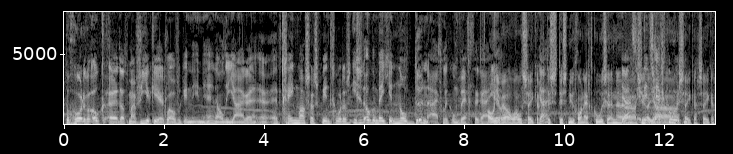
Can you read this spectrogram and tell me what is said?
Toch hoorden we ook eh, dat maar vier keer, geloof ik, in, in, in al die jaren... eh, het geen massasprint geworden is. Is het ook een beetje not done eigenlijk om weg te rijden? Oh jawel, oh, zeker. Ja? Het, is, het is nu gewoon echt koers. En, eh, Ja, het is- als je, dit is ja, echt koers, hè? Zeker, zeker.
